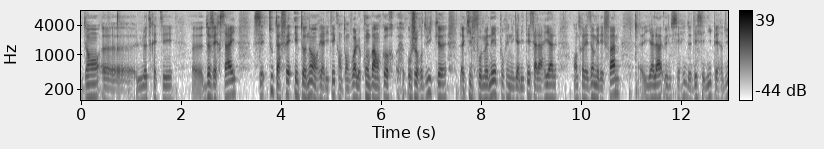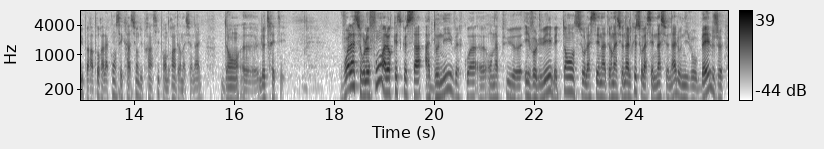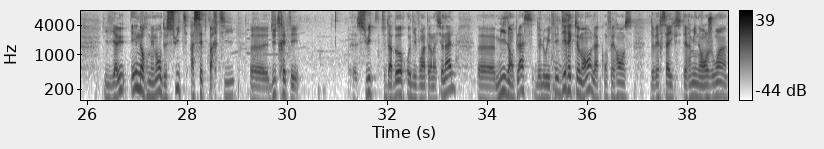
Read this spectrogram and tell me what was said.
dans euh, le traité euh, de Versailles. C'est tout à fait étonnant en réalité quand on voit le combat encore aujourd'hui qu'il faut mener pour une égalité salariale entre les hommes et les femmes. il y a là une série de décennies perdues par rapport à la consécration du principe en droit international dans le traité. Voilà sur le fond. Alors qu'est-ce que ça a donné Vers quoi euh, on a pu euh, évoluer? Mais Tant sur la scène internationale que sur la scène nationale au niveau belge, il y a eu énormément de suites à cette partie euh, du traité. suite tout d'abord au niveau international, mise en place de l'OIT directement. La conférence de Versailles qui se termine en juin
